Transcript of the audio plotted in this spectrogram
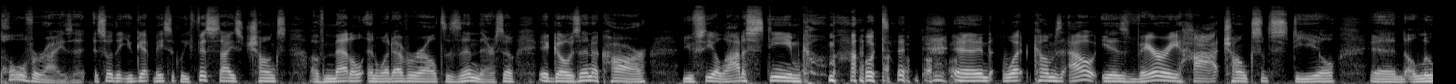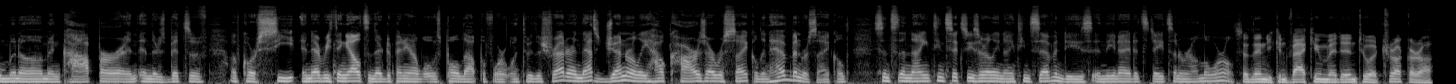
pulverize it so that you get basically fist sized chunks of metal and whatever else is in there. So it goes in a car. You see a lot of steam come out. and what comes out is very hot chunks of steel and aluminum and copper. And, and there's bits of, of course, seat and everything else in there, depending on what was pulled out before it went through the shredder. And that's generally how cars are recycled and have been recycled since the 1960s, early 1970s in the United States and around the world. So then you can vacuum it into a truck or a,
